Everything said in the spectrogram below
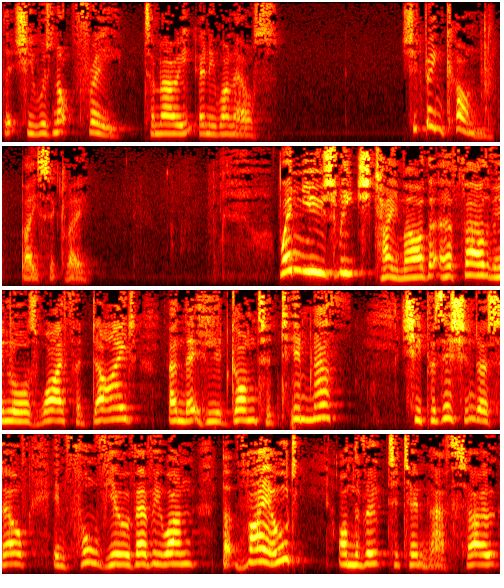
that she was not free to marry anyone else. She'd been conned, basically. When news reached Tamar that her father-in-law's wife had died and that he had gone to Timnath, she positioned herself in full view of everyone, but veiled on the route to Timnath, so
